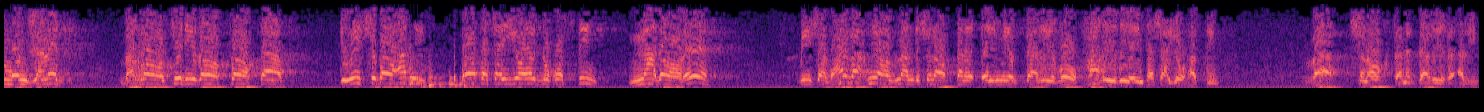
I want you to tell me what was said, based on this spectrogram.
منجمد و راکدی را ساخته است که هیچ شباهتی با تشیع نخستین نداره. بیش از هر وقت نیازمند شناختن علمی و دقیق و حقیقی این تشیع هستیم و شناختن دقیق علی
